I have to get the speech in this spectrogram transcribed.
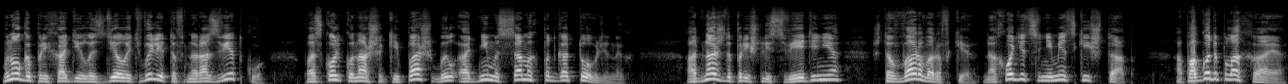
Много приходилось делать вылетов на разведку – поскольку наш экипаж был одним из самых подготовленных. Однажды пришли сведения, что в Варваровке находится немецкий штаб, а погода плохая.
